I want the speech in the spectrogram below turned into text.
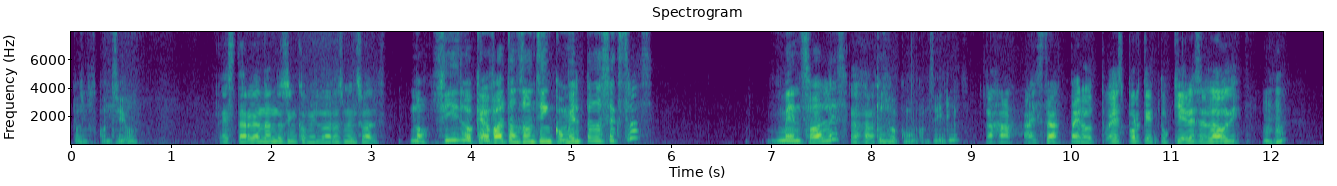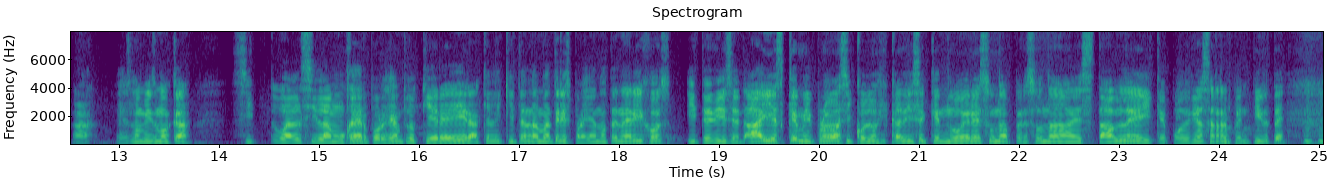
Pues los consigo. Estar ganando 5 mil varos mensuales. No, si lo que me faltan son 5 mil pesos extras mensuales, Ajá. pues cómo conseguirlos. Ajá, ahí está. Pero es porque tú quieres el Audi. Ujú. Ah, es lo mismo acá. Si, si la mujer, por ejemplo, quiere ir a que le quiten la matriz para ya no tener hijos y te dicen, ay, es que mi prueba psicológica dice que no eres una persona estable y que podrías arrepentirte, Ujú.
